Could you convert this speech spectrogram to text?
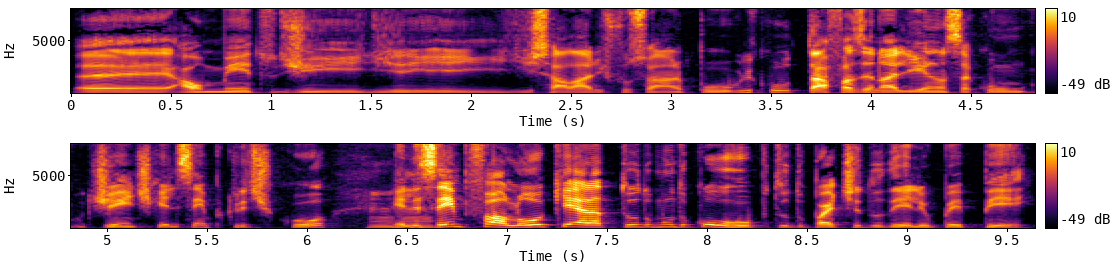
é, aumento de, de, de salário de funcionário público, tá fazendo aliança com gente que ele sempre criticou. Uhum. Ele sempre falou que era todo mundo corrupto do partido dele, o PP,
